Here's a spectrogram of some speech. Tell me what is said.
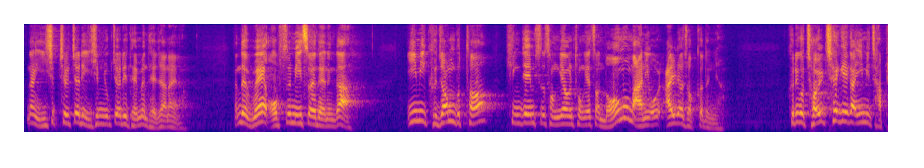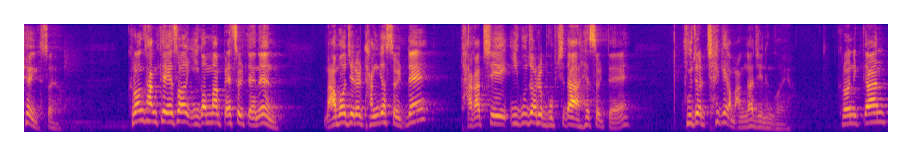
그냥 27절이 26절이 되면 되잖아요. 근데 왜 없음이 있어야 되는가? 이미 그 전부터 킹제임스 성경을 통해서 너무 많이 알려졌거든요. 그리고 절 체계가 이미 잡혀 있어요. 그런 상태에서 이것만 뺐을 때는 나머지를 당겼을 때 다 같이 이 구절을 봅시다 했을 때 구절 체계가 망가지는 거예요. 그러니까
